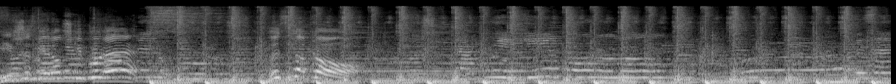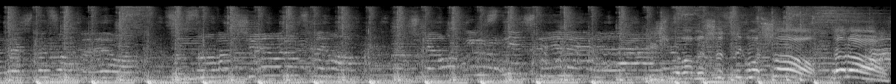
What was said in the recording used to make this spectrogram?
I wszystkie rączki w górę! Wysoko! I śpiewamy wszyscy głośno! Teraz!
